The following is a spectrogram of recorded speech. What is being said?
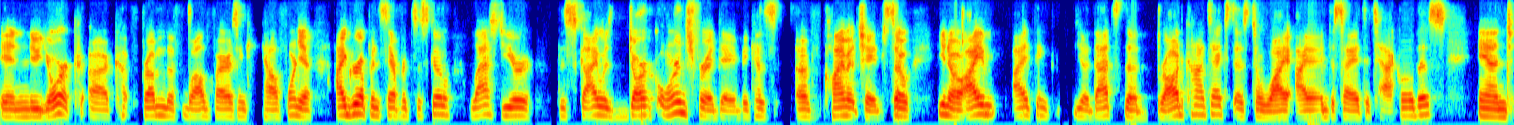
in new york uh, from the wildfires in california. I grew up in san francisco. Last year the sky was dark orange for a day because of climate change. So you know i i think you know that's the broad context as to why i decided to tackle this. And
